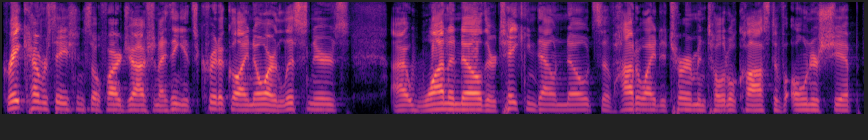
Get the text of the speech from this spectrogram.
Great conversation so far, Josh, and I think it's critical. I know our listeners I want to know they're taking down notes of how do I determine total cost of ownership.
